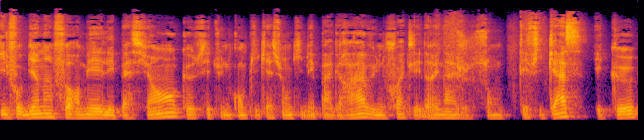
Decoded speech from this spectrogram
Il faut bien informer les patients que c'est une complication qui n'est pas grave une fois que les drainages sont efficaces et que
